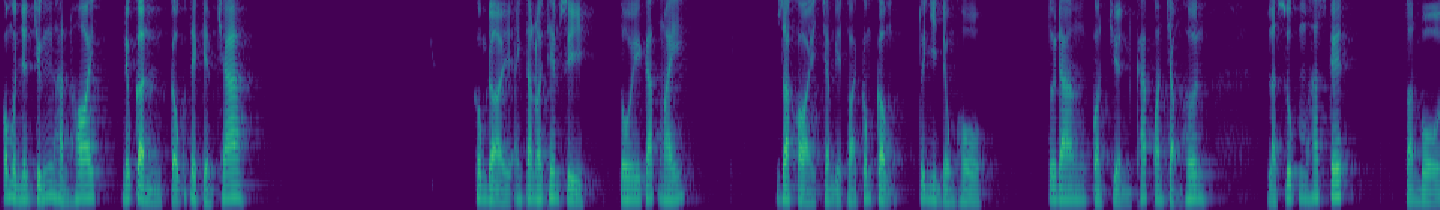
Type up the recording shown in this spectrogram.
có một nhân chứng hẳn hoi, nếu cần cậu có thể kiểm tra. Không đợi anh ta nói thêm gì, tôi gác máy ra khỏi trạm điện thoại công cộng Tôi nhìn đồng hồ Tôi đang còn chuyện khác quan trọng hơn là giúp Haskett. Toàn bộ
